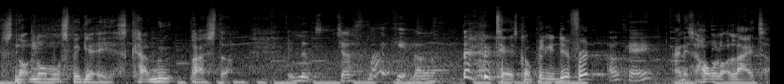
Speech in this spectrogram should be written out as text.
It's not normal spaghetti, it's kamut pasta. It looks just like it though. Tastes completely different, okay. and it's a whole lot lighter.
